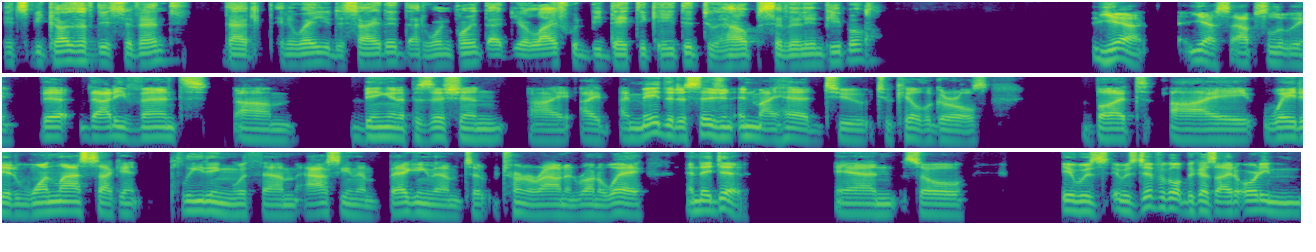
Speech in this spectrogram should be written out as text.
it's because of this event that in a way you decided at one point that your life would be dedicated to help civilian people? Yeah yes absolutely. That that event um being in a position I, I i made the decision in my head to to kill the girls but i waited one last second pleading with them asking them begging them to turn around and run away and they did. And so it was it was difficult because I'd already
